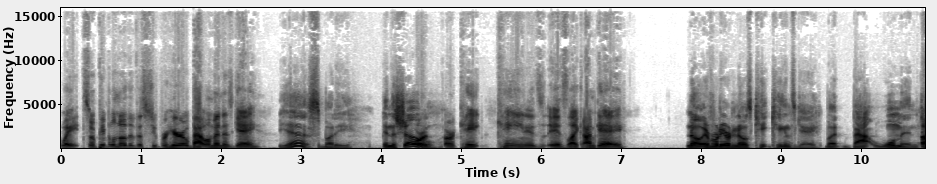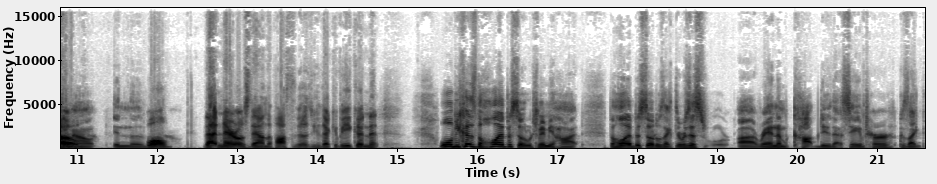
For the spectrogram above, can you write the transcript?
Wait, so people know that the superhero Batwoman is gay, Yes, buddy. In the show. or or Kate Kane is is like I'm gay. No, everybody already knows Kate Kane's gay, but Batwoman came Oh. out in the Well, that narrows down the possibility that could be, couldn't it? well because the whole episode, which made me hot. The whole episode was like there was this uh, random cop dude that saved her because like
